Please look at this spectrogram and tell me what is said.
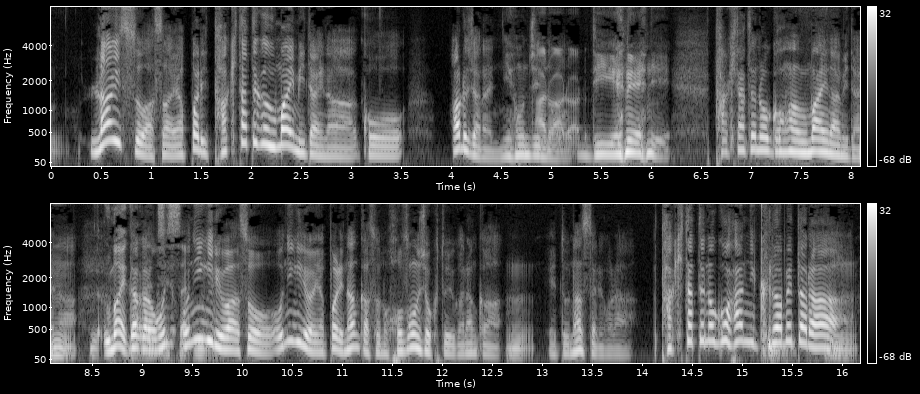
ん。ライスはさ、やっぱり炊きたてがうまいみたいな、こう、あるじゃない？日本人の DNA に。炊きたてのご飯うまいな、みたいな。うんうまいかだかららおおにぎりはそう、おにぎりはやっぱりなんかその保存食というかなんか、うん。えっと、なんつったらいいのかな？炊きたてのご飯に比べたら、うん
